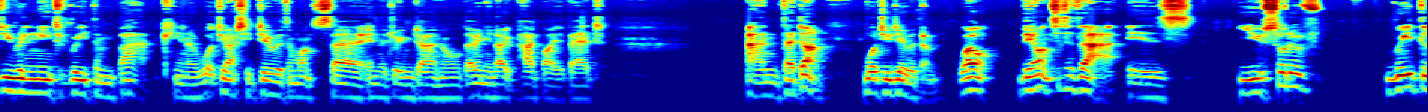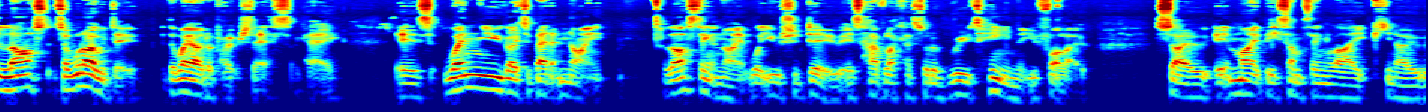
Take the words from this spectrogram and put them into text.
do you really need to read them back? You know, what do you actually do with them once they're in the dream journal? They're in your notepad by your bed, and they're done. What do you do with them? Well, the answer to that is you sort of read the last. So, what I would do the way I would approach this, okay, is when you go to bed at night, last thing at night, what you should do is have like a sort of routine that you follow. So it might be something like, you know,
